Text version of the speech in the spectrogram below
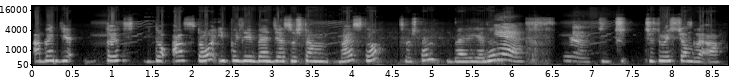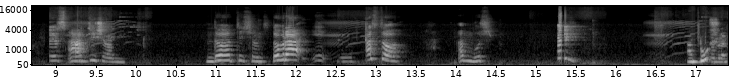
A będzie, to jest do A100 i później będzie coś tam B100? Coś tam? B1? Nie. Nie. Czy, czy, czy tu jest ciągle A? To jest A. A1000. Do 1000. Dobra. I A100. Ambush. A busz? Dobra.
